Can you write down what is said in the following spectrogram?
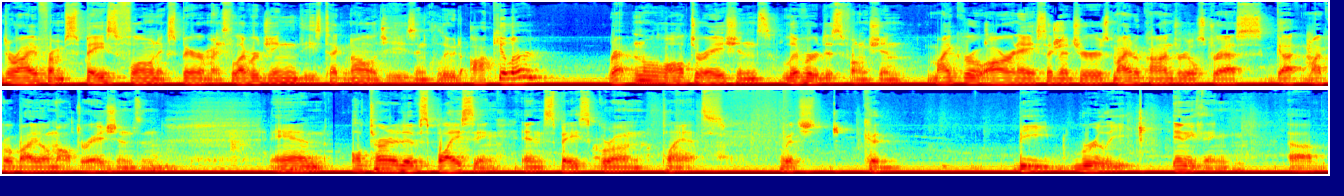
derived from space flown experiments leveraging these technologies include ocular retinal alterations, liver dysfunction, microRNA signatures, mitochondrial stress, gut microbiome alterations, and and alternative splicing in space grown plants, which could be really anything. Um,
